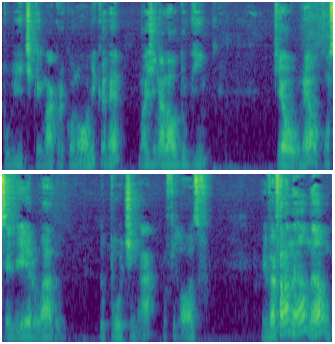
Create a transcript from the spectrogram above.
política e macroeconômica, né? Imagina lá o Dugin, que é o, né, o conselheiro lá do, do Putin, lá, o filósofo. Ele vai falar: não, não,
